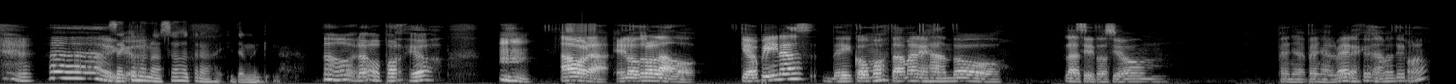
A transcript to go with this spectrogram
Sé como nosotros y. No, no, por Dios. Ahora, el otro lado. ¿Qué opinas de cómo está manejando la situación Peña, Peñalver? Es que se llama el tipo, ¿no?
